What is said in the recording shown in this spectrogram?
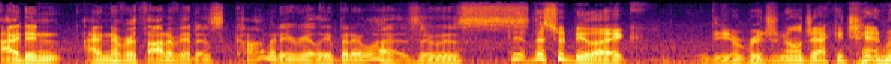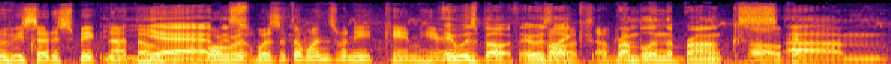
I didn't I never thought of it as comedy really, but it was. It was Th- This would be like the original Jackie Chan movie, so to speak, not the Yeah, Or this- was it the ones when he came here? It was both. It was Both, like okay. Rumble in the Bronx, Oh, okay. um,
